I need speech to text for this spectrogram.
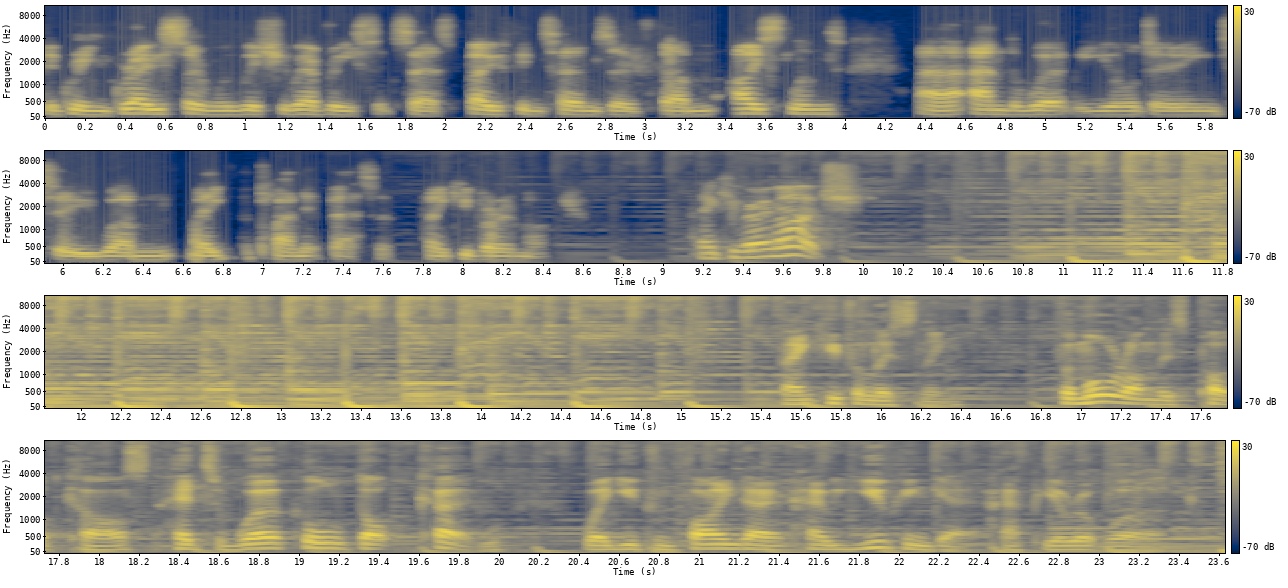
The Green Grocer, and we wish you every success, both in terms of um, Iceland uh, and the work that you're doing to um, make the planet better. Thank you very much. Thank you very much. Thank you for listening. For more on this podcast, head to workl.co where you can find out how you can get happier at work.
